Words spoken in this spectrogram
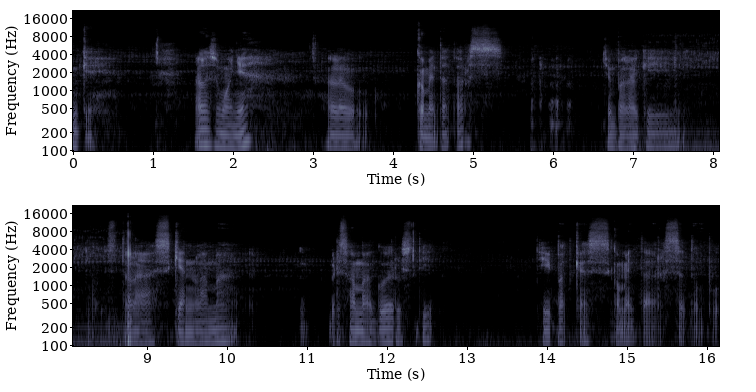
Oke. Halo semuanya. Halo komentators. Jumpa lagi setelah sekian lama bersama gue Rusdi di podcast komentar setumpu.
